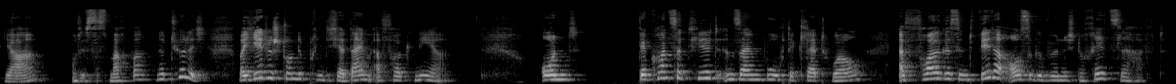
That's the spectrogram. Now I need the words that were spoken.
Ja. Und ist das machbar? Natürlich. Weil jede Stunde bringt dich ja deinem Erfolg näher. Und der konstatiert in seinem Buch, der Cladwell, Erfolge sind weder außergewöhnlich noch rätselhaft.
